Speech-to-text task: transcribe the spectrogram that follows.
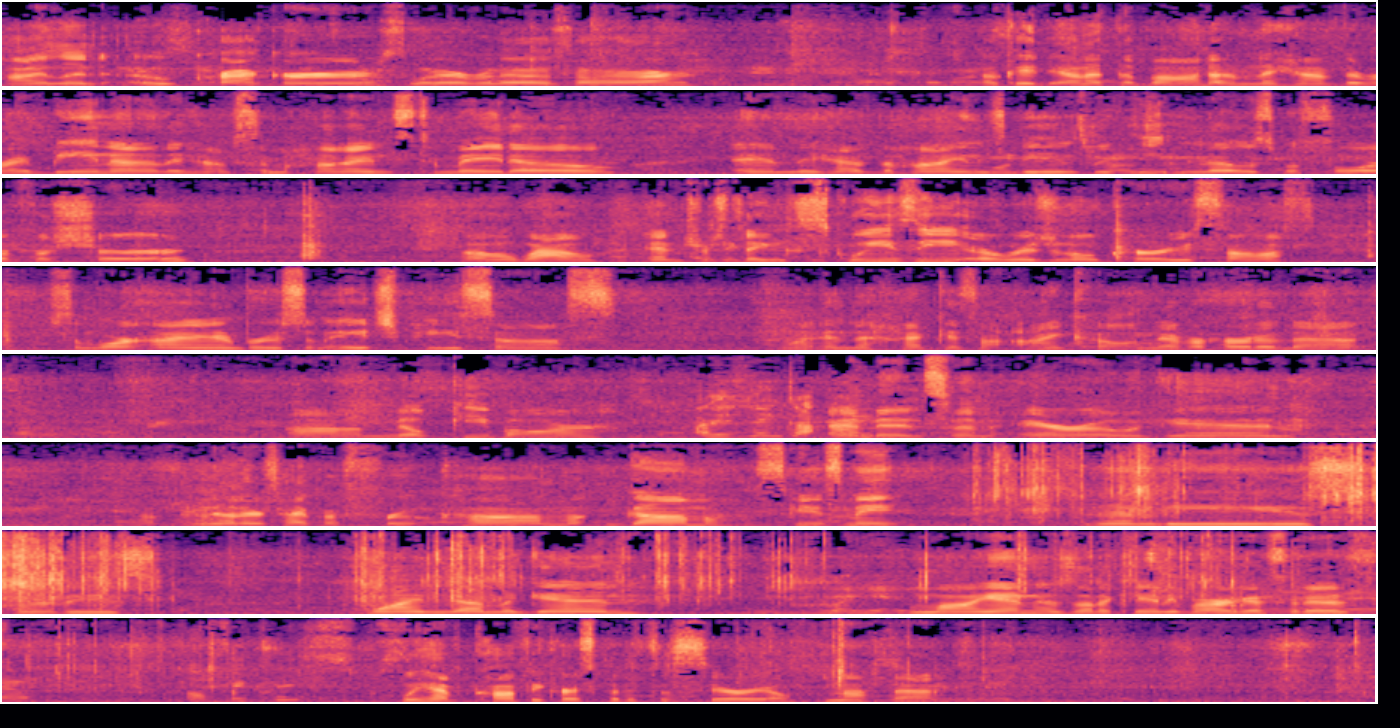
Highland oat crackers, whatever those are. Okay, down at the bottom they have the Ribena, they have some Heinz tomato, and they have the Heinz beans. We've eaten those before for sure. Oh wow, interesting. Squeezy original curry sauce. Some more Irn-Bru, some HP sauce. What in the heck is an icon? Never heard of that. Uh, Milky Bar. I think I. And then some Aero again. Another type of fruit gum, gum, excuse me. And then these, what are these? Wine gum again. Lion, is that a candy bar? I guess it is. Have Coffee crisp. We have coffee crisp, but it's a cereal, not that.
